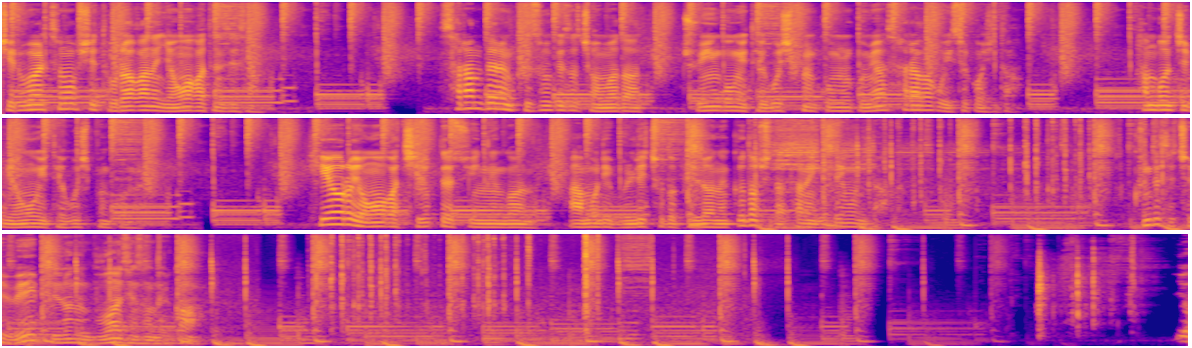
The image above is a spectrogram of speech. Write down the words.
지루할 틈 없이 돌아가는 영화 같은 세상. 사람들은 그 속에서 저마다 주인공이 되고 싶은 꿈을 꾸며 살아가고 있을 것이다. 한 번쯤 영웅이 되고 싶은 꿈을. 히어로 영화가 지속될 수 있는 건 아무리 물리쳐도 빌런은 끝없이 나타내기 때문이다. 근데 대체 왜 빌런은 무한 생성될까? 야,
